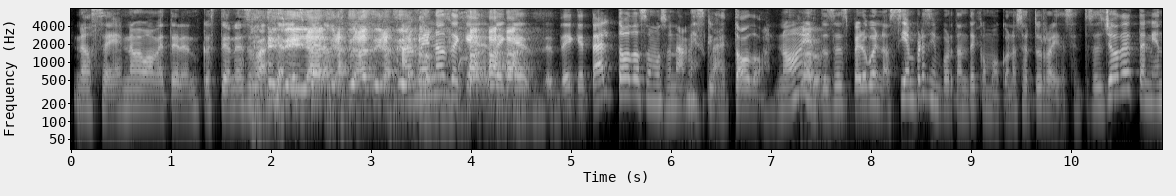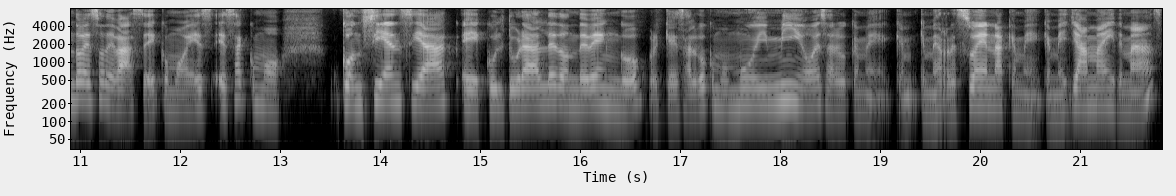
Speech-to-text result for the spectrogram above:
no sé, no me voy a meter en cuestiones raciales, sí, ya, a menos de que, de que, de, que, tal, todos somos una mezcla de todo, ¿no? Entonces, pero bueno, siempre es importante como conocer tus raíces. Entonces, yo teniendo eso de base, como es esa como conciencia eh, cultural de dónde vengo, porque es algo como muy mío, es algo que me, que me resuena, que me, que me llama y demás.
